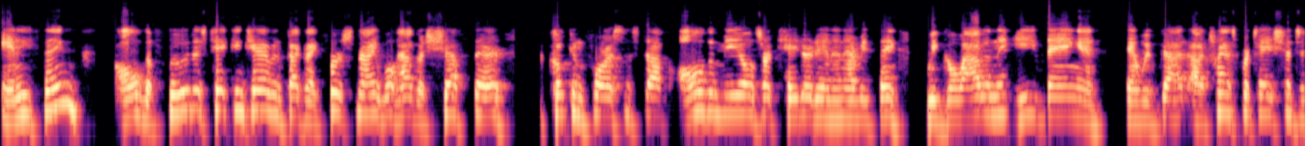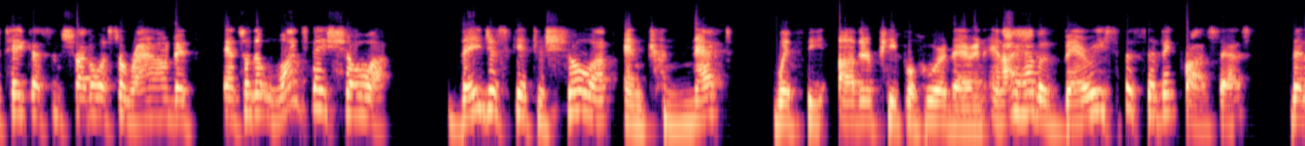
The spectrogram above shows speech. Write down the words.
anything. All the food is taken care of. In fact, like first night, we'll have a chef there cooking for us and stuff. All the meals are catered in and everything. We go out in the evening and and we've got uh, transportation to take us and shuttle us around and and so that once they show up, they just get to show up and connect with the other people who are there. And, and I have a very specific process that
